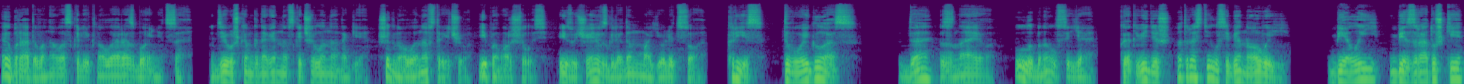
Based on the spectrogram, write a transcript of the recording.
обрадованно воскликнула разбойница. Девушка мгновенно вскочила на ноги, шагнула навстречу и поморщилась, изучая взглядом мое лицо. «Крис, твой глаз!» «Да, знаю», – улыбнулся я. «Как видишь, отрастил себе новый». «Белый, без радужки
